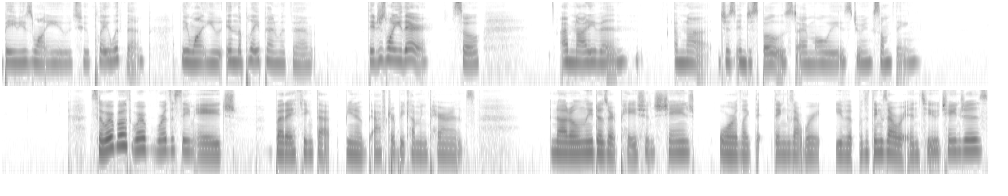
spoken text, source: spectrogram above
babies want you to play with them. They want you in the playpen with them. They just want you there. So I'm not even I'm not just indisposed. I'm always doing something. So we're both we're we're the same age, but I think that you know after becoming parents, not only does our patience change, or like the things that we're even the things that we're into changes,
